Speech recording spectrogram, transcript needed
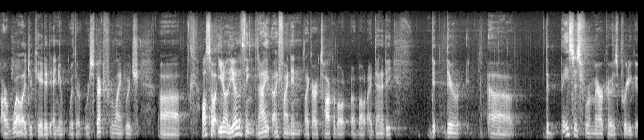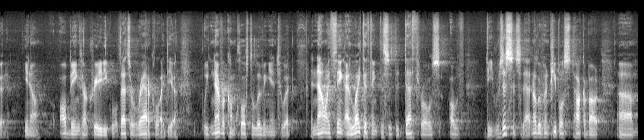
are well educated and you, with a respect for language, uh, also, you know, the other thing that I, I find in like our talk about, about identity, there, uh, the basis for America is pretty good. You know, all beings are created equal. That's a radical idea. We've never come close to living into it. And now I think, I like to think this is the death throes of the resistance to that. In other words, when people talk about um,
